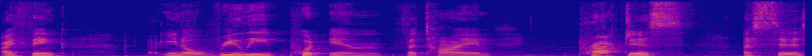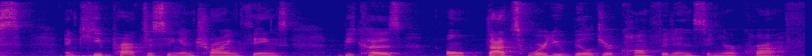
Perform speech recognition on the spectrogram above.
I think, you know, really put in the time, practice, assist, and keep practicing and trying things because that's where you build your confidence in your craft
